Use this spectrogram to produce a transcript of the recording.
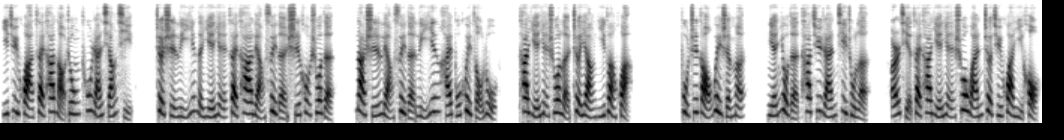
一句话在他脑中突然响起，这是李英的爷爷在他两岁的时候说的。那时两岁的李英还不会走路，他爷爷说了这样一段话。不知道为什么，年幼的他居然记住了，而且在他爷爷说完这句话以后，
